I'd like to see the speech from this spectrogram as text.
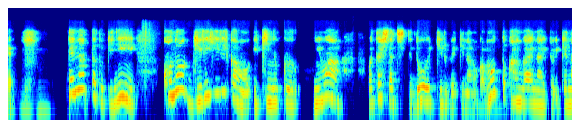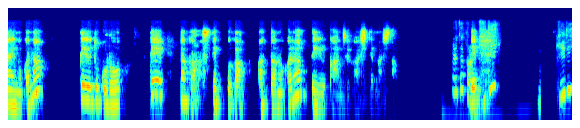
っでてなった時にこのギリギリ感を生き抜くには私たちってどう生きるべきなのかもっと考えないといけないのかなっていうところでなんかステップがあったのかなっていう感じがしてました。あれだからギリギリギリ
